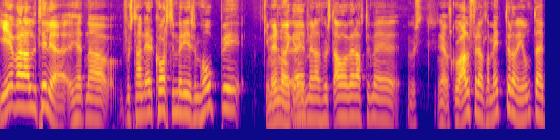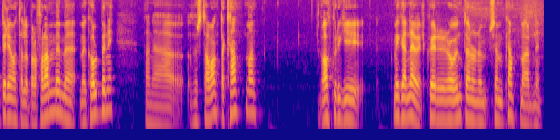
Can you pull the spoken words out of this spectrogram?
Ég var alveg til í það, hérna, þú veist, hann er kort sem er í þessum hópi Kemur inn á það Ég meina, þú veist, á að vera aftur með, veist, já, sko, Alfred er alltaf meittur, þannig að Jóndaði byrja vantarlega bara frammi með, með kolbinni Þannig að, þú veist, það vantar kantmann Og hverju ekki Mikael Neville, hver er á undanunum sem kantmaðurinn?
